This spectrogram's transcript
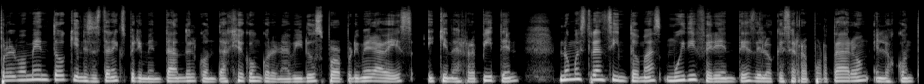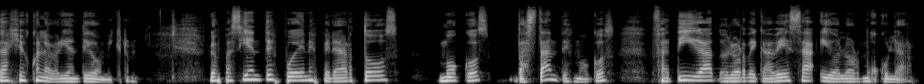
Por el momento, quienes están experimentando el contagio con coronavirus por primera vez y quienes repiten no muestran síntomas muy diferentes de lo que se reportaron en los contagios con la variante Omicron. Los pacientes pueden esperar tos, mocos, bastantes mocos, fatiga, dolor de cabeza y dolor muscular.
